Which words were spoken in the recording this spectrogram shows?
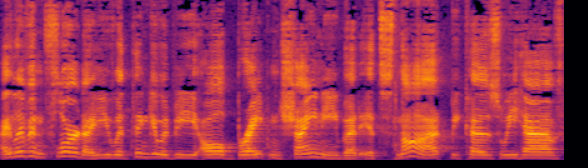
I live in Florida. You would think it would be all bright and shiny, but it's not because we have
